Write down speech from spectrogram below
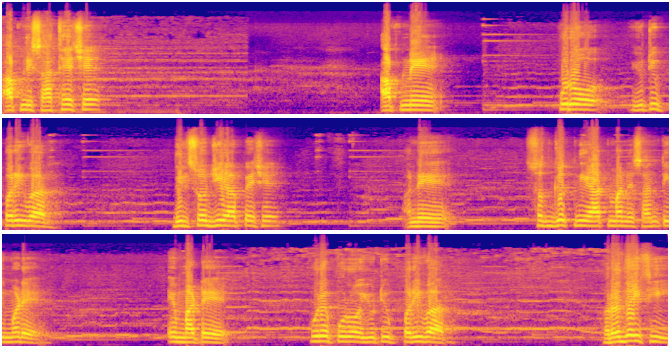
આપની સાથે છે. આપને પૂરો યુટ્યુબ પરિવાર દિલસોજી આપે છે અને સદગતની આત્માને શાંતિ મળે એ માટે પૂરેપૂરો યુટ્યુબ પરિવાર હૃદયથી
